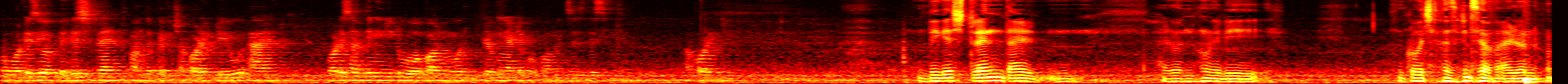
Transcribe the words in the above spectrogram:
But what is your biggest strength on the pitch according to you? And what is something you need to work on more looking at your performances this season according to you? biggest strength, I, I don't know, maybe coach knows it, so I don't know.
